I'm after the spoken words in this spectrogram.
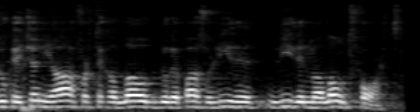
duke qenë i afërt tek Allahu dhe duke pasur lidhjen lidhjen me Allahun të fortë.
